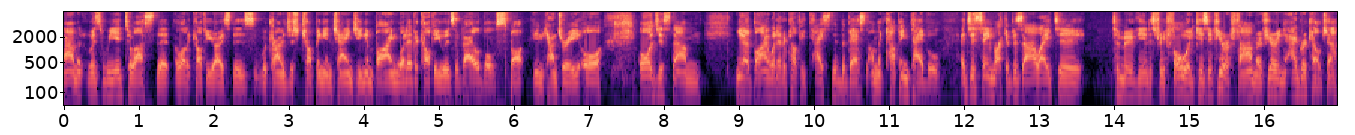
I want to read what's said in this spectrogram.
Um, it was weird to us that a lot of coffee roasters were kind of just chopping and changing and buying whatever coffee was available spot in country, or or just um, you know buying whatever coffee tasted the best on the cupping table. It just seemed like a bizarre way to to move the industry forward. Because if you're a farmer, if you're in agriculture,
